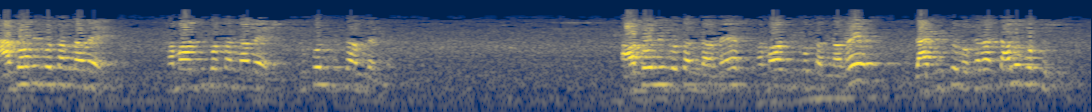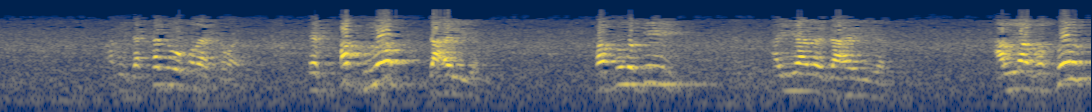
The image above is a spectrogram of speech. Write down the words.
আধুনিকতার নামে, সামাজিকতার নামে নতুন কিছু আনলেন না আধুনিকতার নামে, সামাজিকতার নামে যা কিছু লোকেরা চালু করতেছে আমি ব্যাখ্যা দেবো কোনো এক সময়। এর সবগুলো জাহেলিয়া সবগুলো কি? আইয়ামে জাহেলিয়া আল্লাহ রসুল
